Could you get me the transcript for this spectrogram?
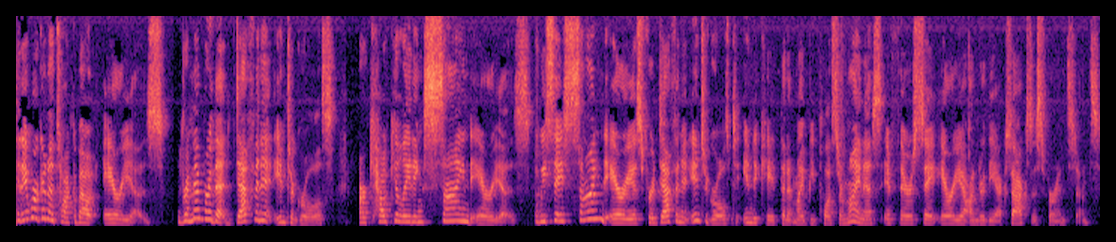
Today we're going to talk about areas. Remember that definite integrals are calculating signed areas. We say signed areas for definite integrals to indicate that it might be plus or minus if there's, say, area under the x-axis, for instance.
